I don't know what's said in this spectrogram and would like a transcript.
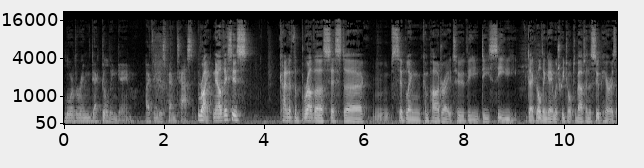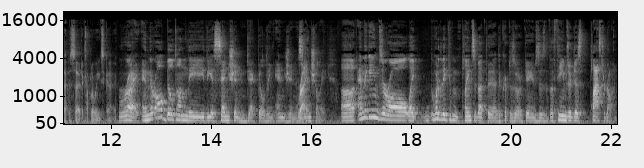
Lord of the Ring deck building game, I think is fantastic. Right. Now, this is kind of the brother, sister, mm, sibling, compadre to the DC deck building game, which we talked about in the superheroes episode a couple of weeks ago. Right, and they're all built on the the Ascension deck building engine, Right. essentially. Uh, and the games are all like one of the big complaints about the the Cryptozoic games is that the themes are just plastered on.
